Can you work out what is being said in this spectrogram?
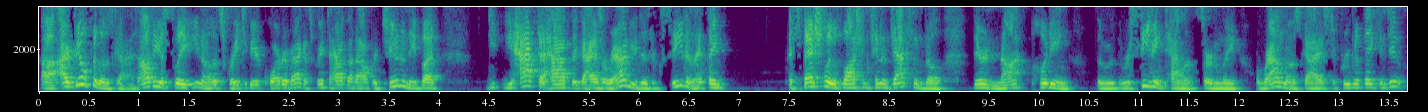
uh, I feel for those guys. Obviously, you know, it's great to be a quarterback. It's great to have that opportunity, but you, you have to have the guys around you to succeed. And I think, especially with Washington and Jacksonville, they're not putting the, the receiving talent certainly around those guys to prove what they can do.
